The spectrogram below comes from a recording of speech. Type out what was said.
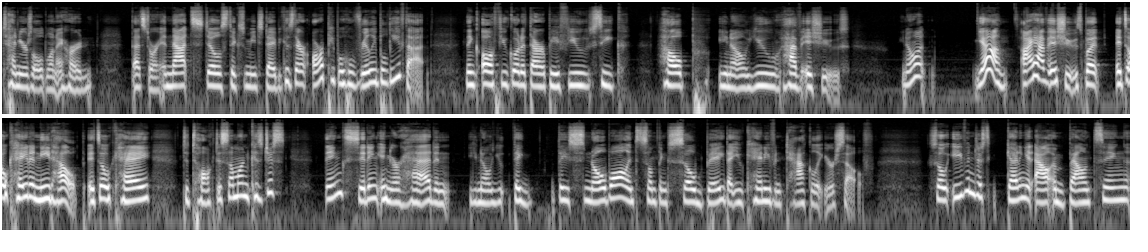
10 years old when I heard that story. And that still sticks with me today because there are people who really believe that. Think, oh, if you go to therapy, if you seek help, you know, you have issues. You know what? Yeah, I have issues, but it's okay to need help. It's okay to talk to someone because just things sitting in your head and you know, you they they snowball into something so big that you can't even tackle it yourself. So even just getting it out and bouncing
